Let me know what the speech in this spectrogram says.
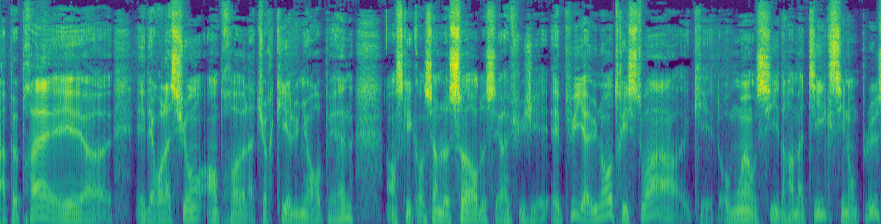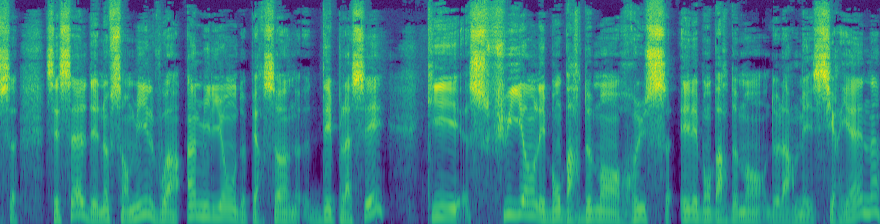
à peu près, et, euh, et des relations entre la Turquie et l'Union européenne en ce qui concerne le sort de ces réfugiés. Et puis il y a une autre histoire qui est au moins aussi dramatique, sinon plus, c'est celle des 900 000, voire 1 million de personnes déplacées qui, fuyant les bombardements russes et les bombardements de l'armée syrienne,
